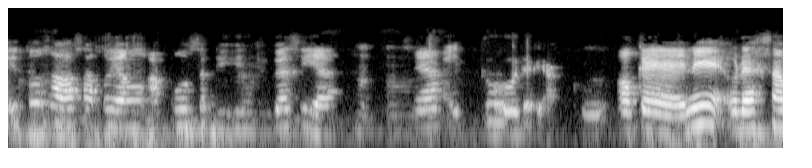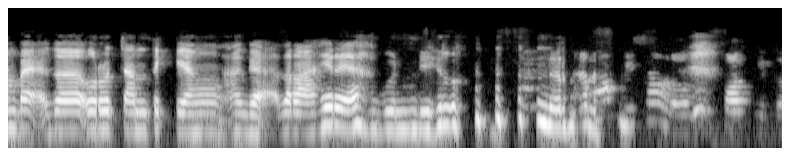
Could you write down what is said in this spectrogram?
itu salah satu yang aku sedihin juga sih ya. Ya. Itu dari aku. Oke, ini udah sampai ke urut cantik yang agak terakhir ya, Bundil. Bener. Emang bisa loh spot gitu.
